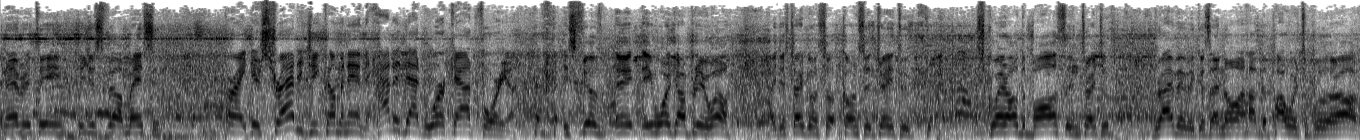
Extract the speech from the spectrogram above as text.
and everything, it just feels amazing. All right, your strategy coming in, how did that work out for you? it feels it, it worked out pretty well. I just try to con- concentrate to square out the balls and try to drive it because I know I have the power to pull it off.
